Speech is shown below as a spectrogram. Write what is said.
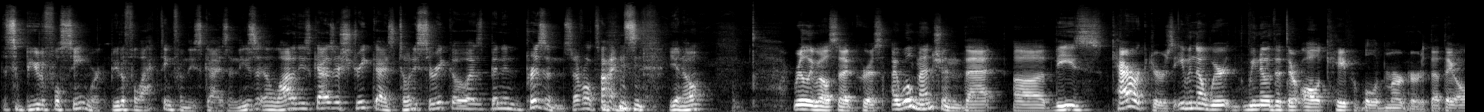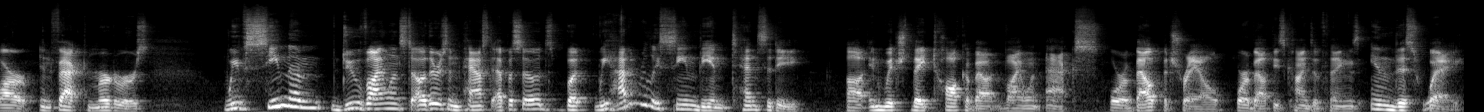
it's a beautiful scene work, beautiful acting from these guys, and these a lot of these guys are street guys. Tony Sirico has been in prison several times. you know, Really well said, Chris. I will mention that uh, these characters, even though we're we know that they're all capable of murder, that they are in fact murderers, we've seen them do violence to others in past episodes, but we haven't really seen the intensity uh, in which they talk about violent acts or about betrayal or about these kinds of things in this way.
